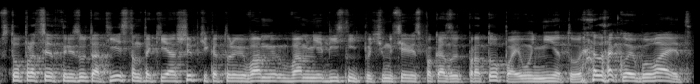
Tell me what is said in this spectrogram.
стопроцентный результат. Есть там такие ошибки, которые вам, вам не объяснить, почему сервис показывает протоп, а его нету. Такое бывает?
